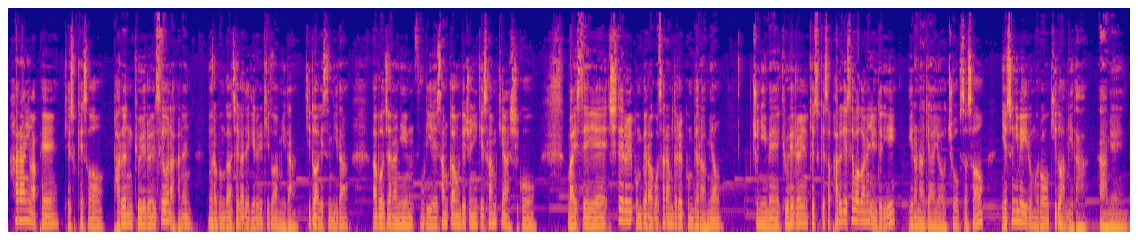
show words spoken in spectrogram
하나님 앞에 계속해서 바른 교회를 세워나가는 여러분과 제가 되기를 기도합니다. 기도하겠습니다. 아버지 하나님, 우리의 삶 가운데 주님께서 함께 하시고, 말세의 시대를 분별하고 사람들을 분별하며, 주님의 교회를 계속해서 바르게 세워가는 일들이 일어나게 하여 주옵소서 예수님의 이름으로 기도합니다. 아멘.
